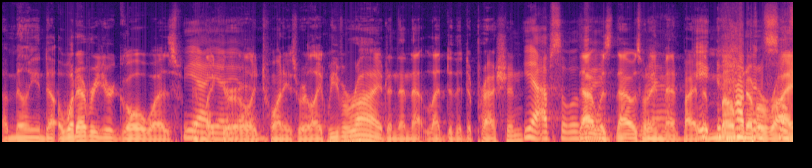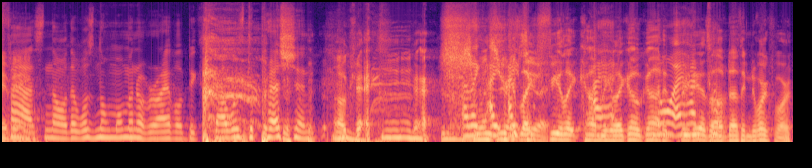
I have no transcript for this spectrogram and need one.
a million dollars, whatever your goal was Yeah, in like yeah, your yeah. early twenties, where like we've arrived, and then that led to the depression. yeah absolutely That was that was what I meant by It- the it moment of happened so fast. no there was no moment of arrival because that was depression Okay, And, like, went I, you I, could like it. feel it coming. I had- like oh god, no, in three had days I'll have nothing to work for.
